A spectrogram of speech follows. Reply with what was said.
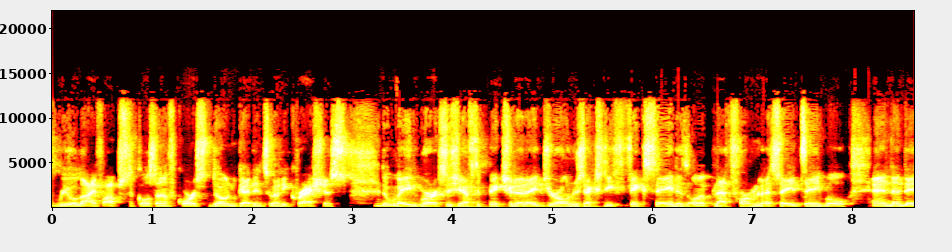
real life obstacles and, of course, don't get into any crashes. The way it works is you have to picture that a drone is actually fixated on a platform, let's say a table, and then they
